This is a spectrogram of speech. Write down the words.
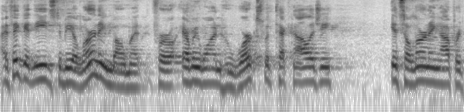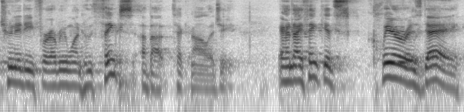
I think it needs to be a learning moment for everyone who works with technology. It's a learning opportunity for everyone who thinks about technology. And I think it's clear as day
